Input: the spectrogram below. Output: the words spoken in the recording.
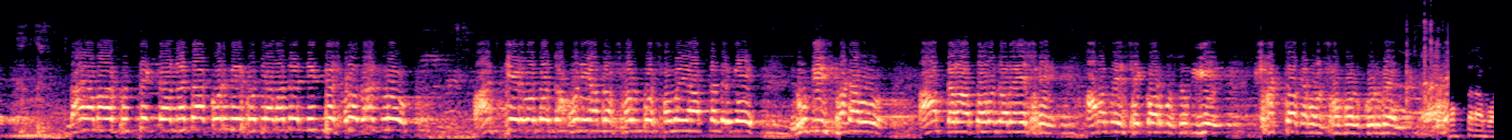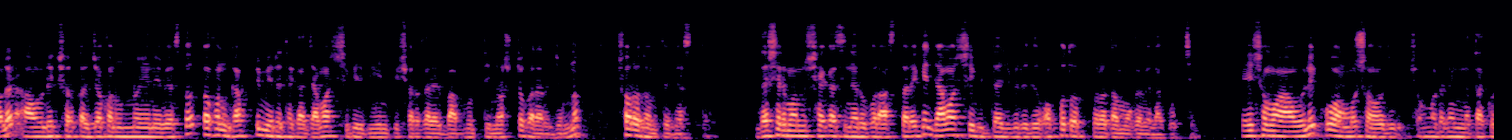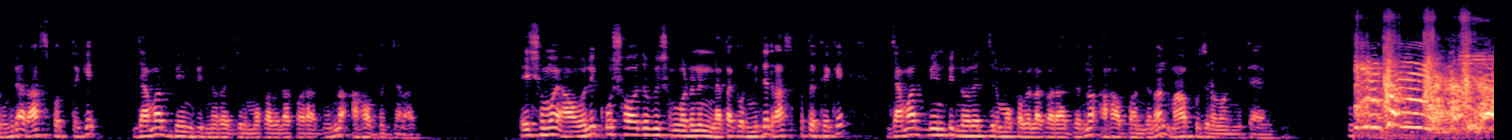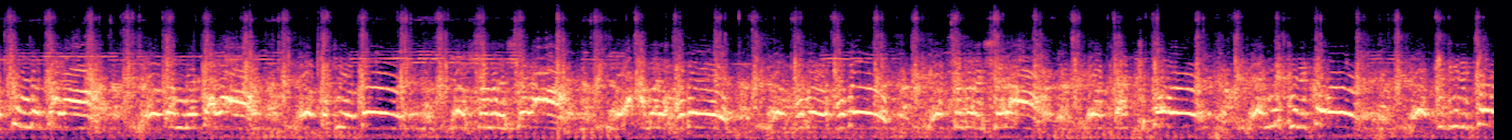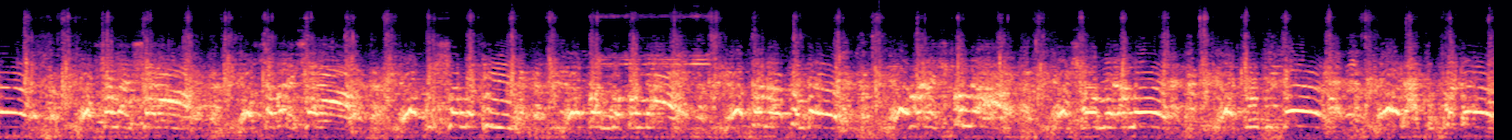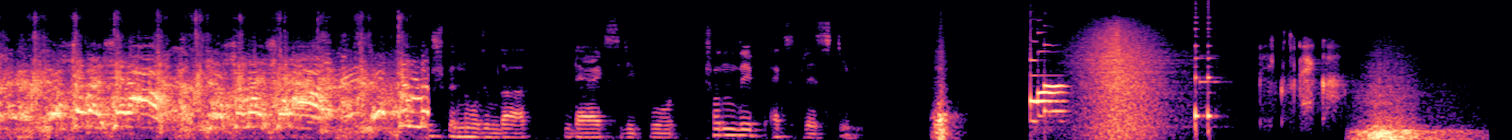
তাই আমার প্রত্যেকটা নেতা কর্মীর প্রতি আমাদের নির্দেশনা থাকল আজকের মতো যখনই আমরা স্বল্প সময়ে আপনাদেরকে নোটিশ পাঠাবো আপনারা দলে দলে এসে আমাদের সেই কর্মসূচিকে সার্থক এবং সফল করবেন। বক্তারা বলেন, আওয়ামী লীগ সরকার যখন উন্নয়নে ব্যস্ত, তখন গাপটি মেরে থাকা জামাত শিবির বিএনপি সরকারের ভাবমূর্তি নষ্ট করার জন্য ষড়যন্ত্রে ব্যস্ত। দেশের মানুষ শেখ হাসিনার উপর আস্থা রেখে জামাত শিবির দেশ বিরোধী অপতৎপরতা মোকাবেলা করছে। এই সময় আওয়ামী লীগ ও অঙ্গ সহযোগী সংগঠনের নেতাকর্মীরা রাজপথ থেকে জামাত বিএনপির নৈরাজ্যের মোকাবেলা করার জন্য আহ্বান জানান। এই সময় আওয়ামী লীগ ও সহযোগী সংগঠনের নেতাকর্মীদের রাজপথে থেকে জামাত বিএনপি নৈরাজ্যের মোকাবেলা করার জন্য আহ্বান জানান মাহফুজ রহমান মিতা এমপি পুষ্পেন্দু মজুমদার ড্যাক্স রিপোর্ট সন্দীপ এক্সপ্রেস টিভি।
